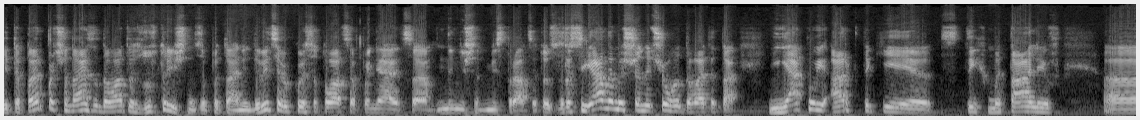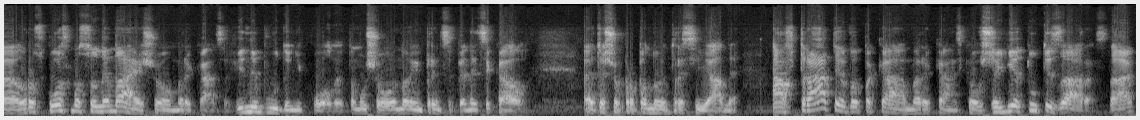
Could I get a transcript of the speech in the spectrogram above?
І тепер починає задавати зустрічне запитання. Дивіться, в якої ситуації опиняється нинішня адміністрація. Тобто з росіянами ще нічого, давайте так. Ніякої Арктики з тих металів е, Роскосмосу немає, що у американців, і не буде ніколи, тому що воно в принципі не цікаво, е, те, що пропонують росіяни. А втрати ВПК американського вже є тут і зараз, так?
